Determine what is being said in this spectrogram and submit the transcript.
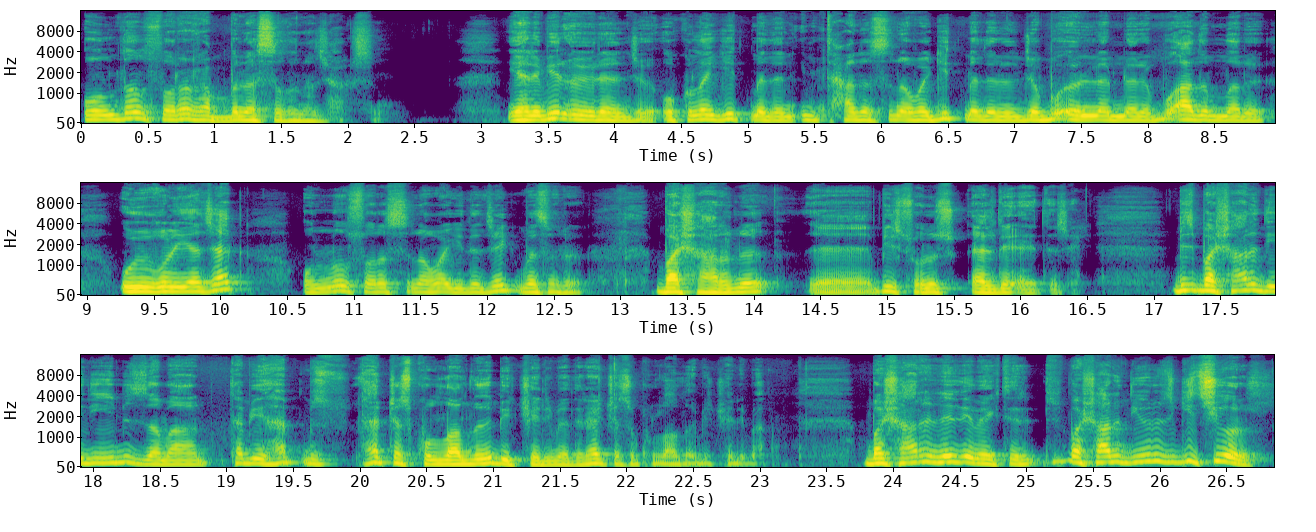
Ondan sonra Rabbine sığınacaksın. Yani bir öğrenci okula gitmeden, imtihana, sınava gitmeden önce bu önlemleri, bu adımları uygulayacak. Ondan sonra sınava gidecek ve sonra başarını e, bir sonuç elde edecek. Biz başarı dediğimiz zaman tabii hepimiz, herkes kullandığı bir kelimedir. Herkesin kullandığı bir kelime. Başarı ne demektir? Biz başarı diyoruz, geçiyoruz.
